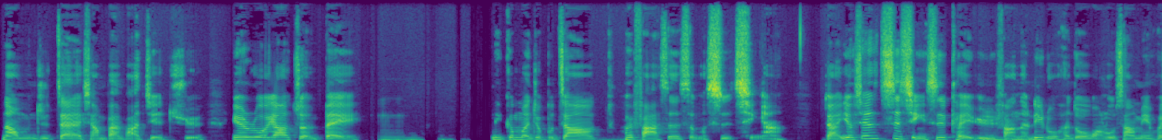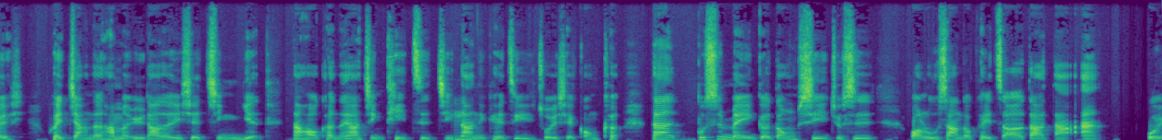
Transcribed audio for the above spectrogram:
那我们就再来想办法解决。因为如果要准备，嗯，你根本就不知道会发生什么事情啊。对啊，有些事情是可以预防的，例如很多网络上面会会讲的他们遇到的一些经验，然后可能要警惕自己。那你可以自己做一些功课，但不是每一个东西就是网络上都可以找得到答案。我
